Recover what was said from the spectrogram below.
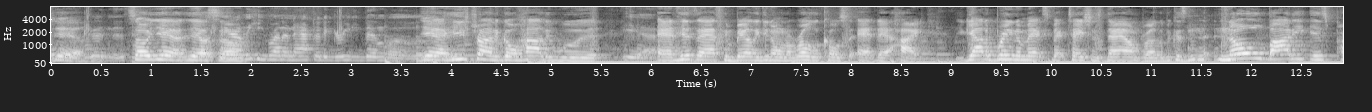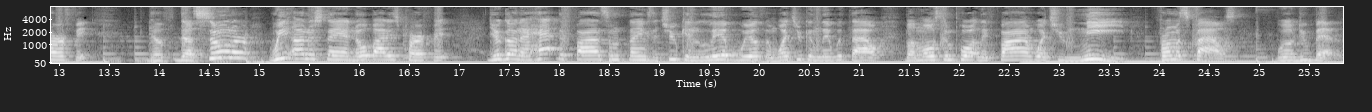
Oh, yeah. Goodness. So yeah, yeah. So So, apparently he running after the greedy bimbos. yeah, he's trying to go Hollywood, Yeah. and his ass can barely get on a roller coaster at that height. You got to bring them expectations down, brother, because n- nobody is perfect. The the sooner we understand nobody's perfect. You're gonna have to find some things that you can live with and what you can live without, but most importantly, find what you need from a spouse. Will do better.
